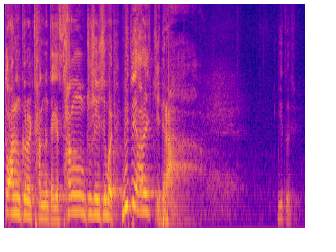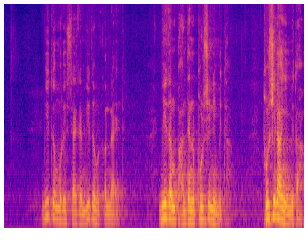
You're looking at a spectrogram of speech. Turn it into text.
또한 그를 찾는 자에게 상 주시심을 믿어야 할지니라. 믿으시. 믿음으로 시작해서 믿음을 끝나야 돼. 믿음 반대는 불신입니다. 불신앙입니다.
